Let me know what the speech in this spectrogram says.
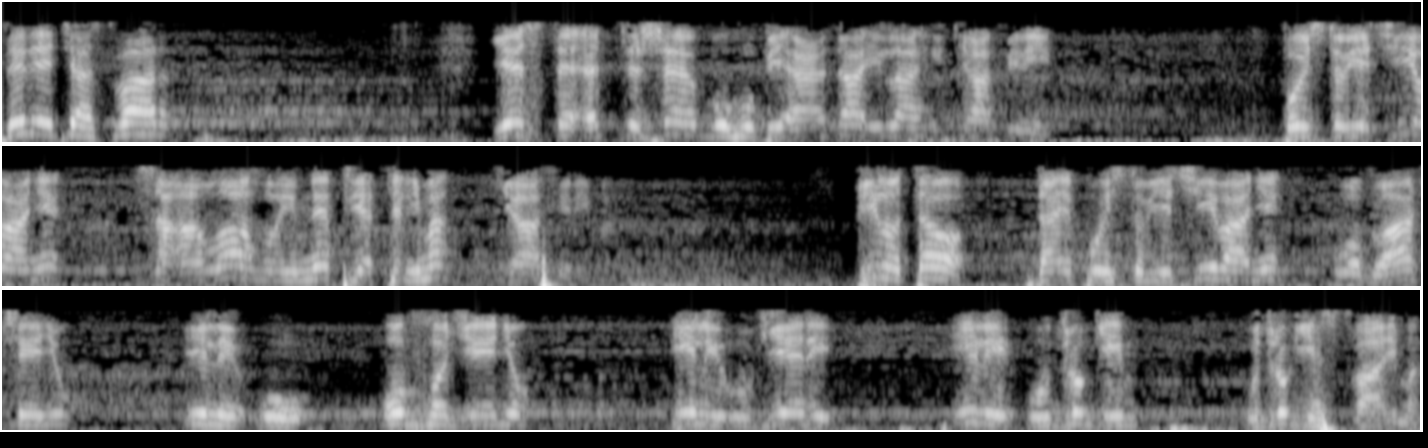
Sljedeća stvar jeste etešebuhu bi a'da ilahi kafirin. Poistovjećivanje sa Allahovim neprijateljima kafirima. Bilo to da je poistovjećivanje u oblačenju ili u obhođenju ili u vjeri ili u drugim u drugim stvarima.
